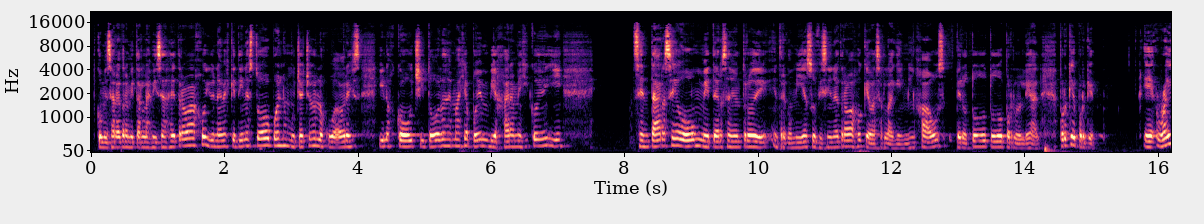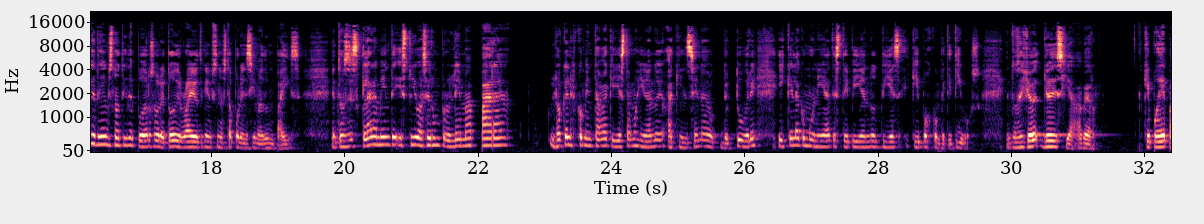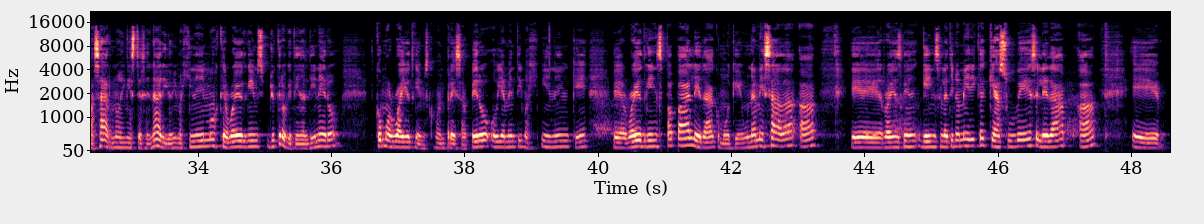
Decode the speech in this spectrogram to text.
comenzar a tramitar las visas de trabajo y una vez que tienes todo, pues los muchachos, los jugadores y los coaches y todos los demás ya pueden viajar a México y sentarse o meterse dentro de, entre comillas, su oficina de trabajo, que va a ser la Gaming House, pero todo, todo por lo legal. ¿Por qué? Porque eh, Riot Games no tiene poder sobre todo y Riot Games no está por encima de un país. Entonces, claramente esto iba a ser un problema para lo que les comentaba que ya estamos llegando a quincena de octubre y que la comunidad esté pidiendo 10 equipos competitivos. Entonces yo, yo decía, a ver, ¿qué puede pasar ¿no? en este escenario? Imaginemos que Riot Games, yo creo que tiene el dinero, como Riot Games, como empresa. Pero obviamente imaginen que eh, Riot Games papá le da como que una mesada a eh, Riot Games Latinoamérica, que a su vez le da a, eh,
